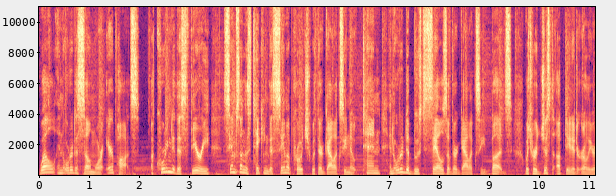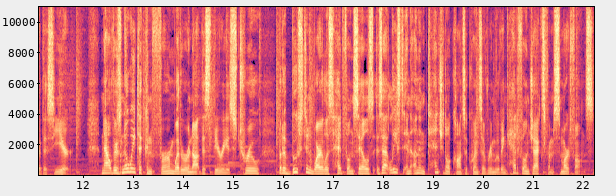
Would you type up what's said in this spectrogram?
Well, in order to sell more AirPods. According to this theory, Samsung is taking the same approach with their Galaxy Note 10 in order to boost sales of their Galaxy Buds, which were just updated earlier this year. Now, there's no way to confirm whether or not this theory is true, but a boost in wireless headphone sales is at least an unintentional consequence of removing headphone jacks from smartphones.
